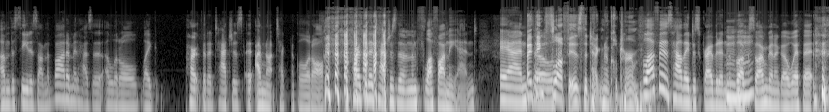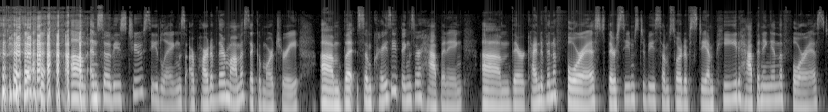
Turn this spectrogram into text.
um, the seed is on the bottom. It has a, a little like part that attaches. I'm not technical at all. the part that attaches them and then fluff on the end. And I think fluff is the technical term. Fluff is how they describe it in the book, Mhm. so I'm going to go with it. um, and so these two seedlings are part of their mama sycamore tree, um, but some crazy things are happening. Um, they're kind of in a forest. There seems to be some sort of stampede happening in the forest.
